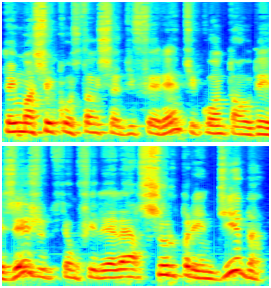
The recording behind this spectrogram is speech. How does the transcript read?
tem uma circunstância diferente quanto ao desejo de ter um filho. Ela é surpreendida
